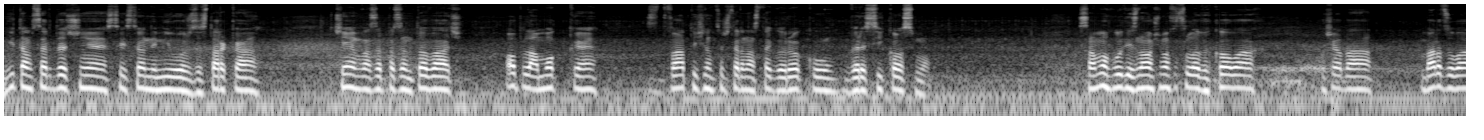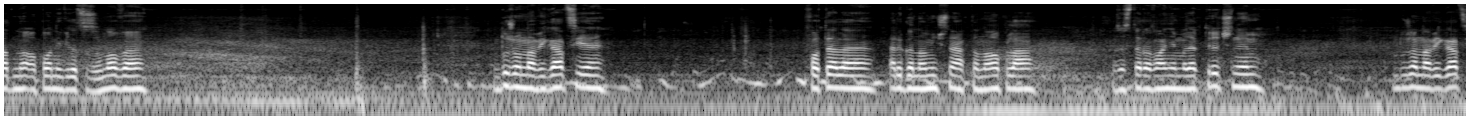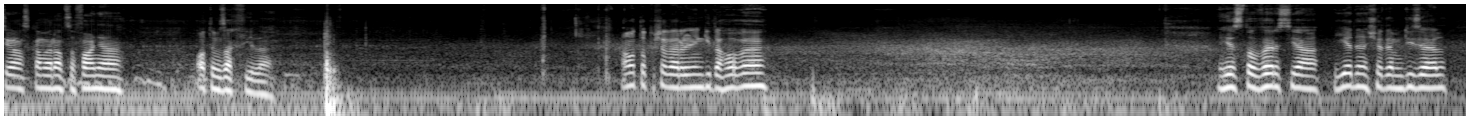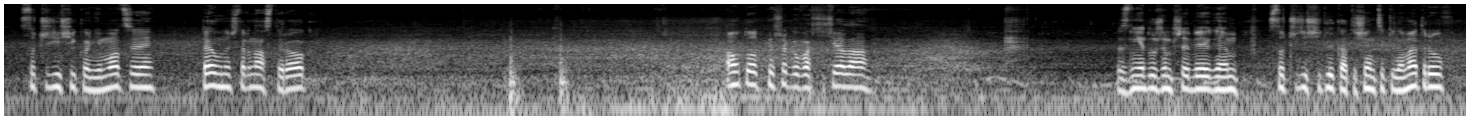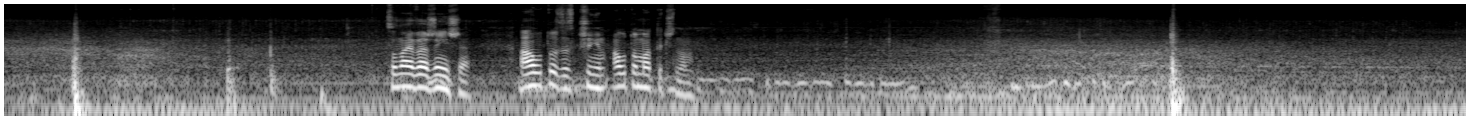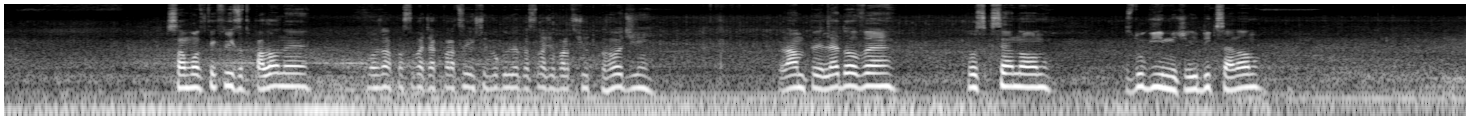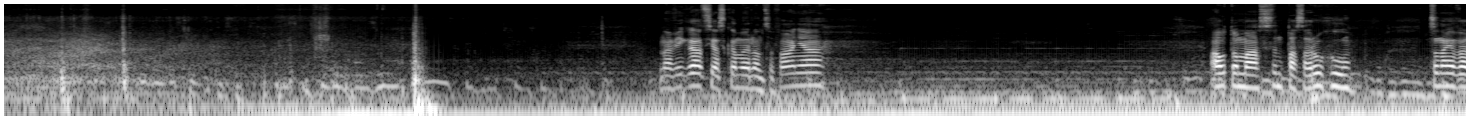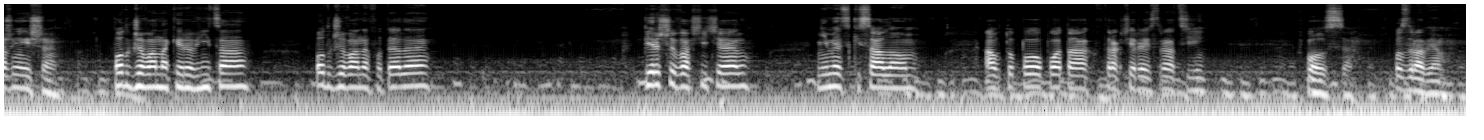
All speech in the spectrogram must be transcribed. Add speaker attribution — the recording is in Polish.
Speaker 1: Witam serdecznie, z tej strony Miłosz ze Starka. Chciałem Wam zaprezentować Opla Mokkę z 2014 roku w wersji Cosmo. Samochód jest na 18-calowych kołach, posiada bardzo ładne opony wielosezonowe, dużą nawigację, fotele ergonomiczne jak to na Opla ze sterowaniem elektrycznym. Duża nawigacja z kamerą cofania. O tym za chwilę. Auto posiada relingi dachowe. Jest to wersja 1.7 diesel 130 koni mocy. Pełny 14 rok. Auto od pierwszego właściciela z niedużym przebiegiem 130 kilka tysięcy kilometrów. Co najważniejsze, auto ze skrzynią automatyczną. Samochód w tej chwili jest odpalony. Można posłuchać jak pracuje, jeśli w ogóle go słuchać, bardzo ciutko chodzi. Lampy LEDowe plus Xenon z długimi, czyli Big Xenon. Nawigacja z kamerą cofania. Auto ma syn pasa ruchu. Co najważniejsze, podgrzewana kierownica, podgrzewane fotele. Pierwszy właściciel, niemiecki salon, auto po opłatach w trakcie rejestracji w Polsce. Pozdrawiam.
